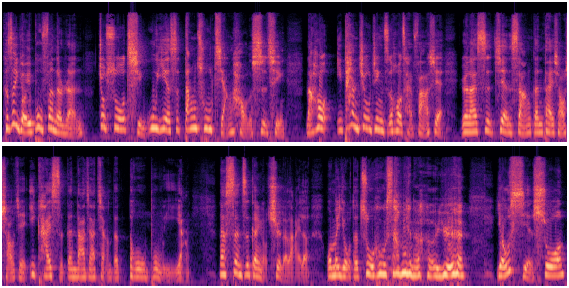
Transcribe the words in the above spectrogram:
可是有一部分的人就说请物业是当初讲好的事情，然后一探究竟之后才发现，原来是建商跟代销小姐一开始跟大家讲的都不一样。那甚至更有趣的来了，我们有的住户上面的合约有写说，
